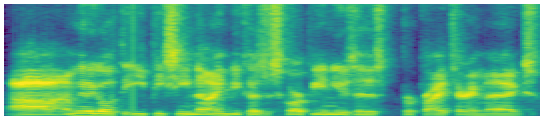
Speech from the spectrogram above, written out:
Uh, I'm going to go with the EPC 9 because the Scorpion uses proprietary mags.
